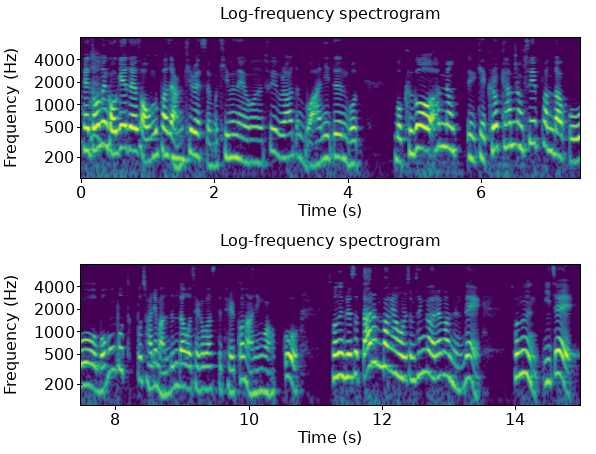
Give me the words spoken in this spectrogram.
그냥 저는 거기에 대해서 언급하지 않기로 했어요. 뭐 김은혜 의원을 투입을 하든 뭐 아니든 뭐뭐 그거 한 명 이렇게 그렇게 한 명 투입한다고 뭐 홍보 특보 자리 만든다고 제가 봤을 때 될 건 아닌 것 같고 저는 그래서 다른 방향으로 좀 생각을 해봤는데 저는 이제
